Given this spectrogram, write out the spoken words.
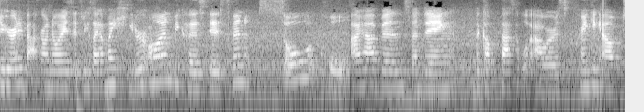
You hear any background noise, it's because I have my heater on because it's been so cold. I have been spending the past couple of hours cranking out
